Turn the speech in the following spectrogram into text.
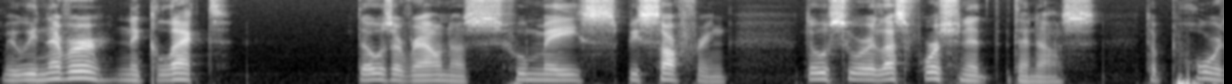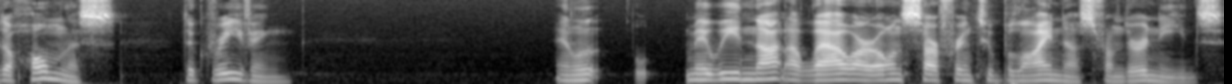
May we never neglect those around us who may be suffering, those who are less fortunate than us, the poor, the homeless, the grieving. And may we not allow our own suffering to blind us from their needs.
